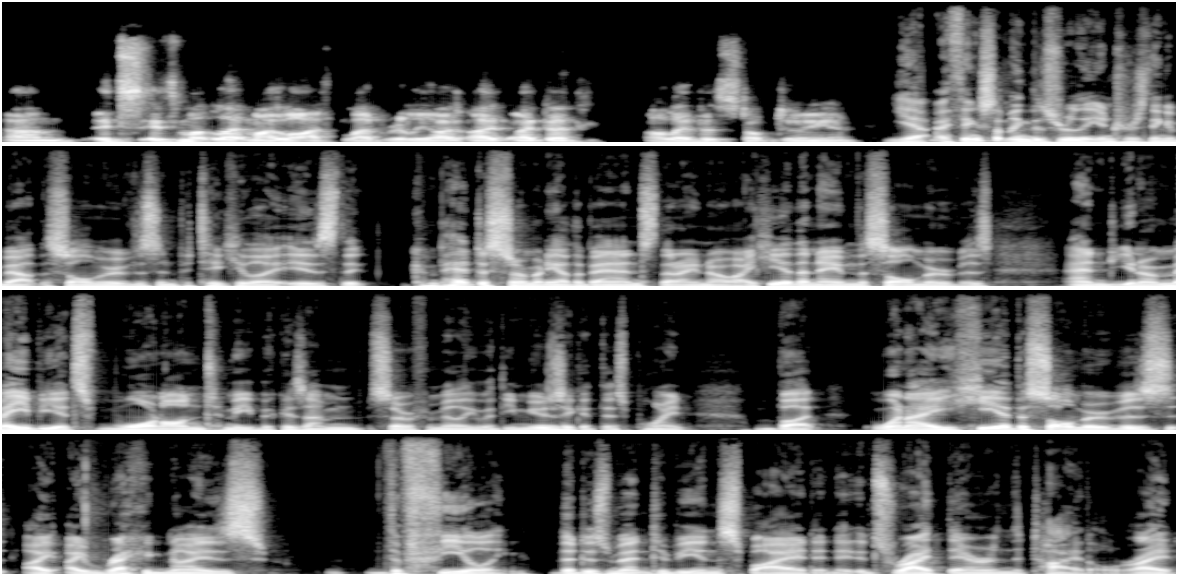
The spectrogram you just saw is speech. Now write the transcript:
um, it's, it's my, like my lifeblood, really. I, I, I don't think I'll ever stop doing it. Yeah, I think something that's really interesting about the Soul Movers in particular is that compared to so many other bands that I know, I hear the name the Soul Movers, and you know maybe it's worn on to me because I'm so familiar with your music at this point. But when I hear the Soul Movers, I, I recognize the feeling that is meant to be inspired in it. It's right there in the title, right?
